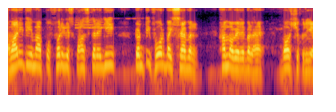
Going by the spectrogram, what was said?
ہماری ٹیم آپ کو فوری رسپانس کرے گی۔ ٹونٹی فور بائی سیون ہم اویلیبل ہیں۔ بہت شکریہ۔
